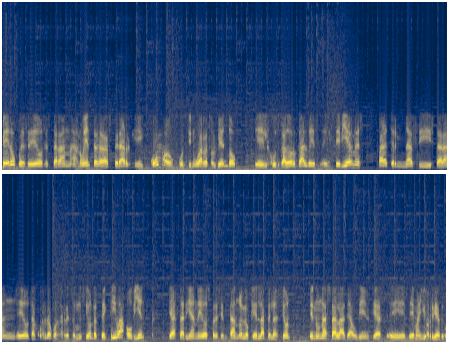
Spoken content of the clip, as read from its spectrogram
Pero pues ellos estarán anuentes a esperar eh, cómo continúa resolviendo el juzgador Galvez este viernes para determinar si estarán ellos de acuerdo con la resolución respectiva o bien ya estarían ellos presentando lo que es la apelación en una sala de audiencias eh, de mayor riesgo.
